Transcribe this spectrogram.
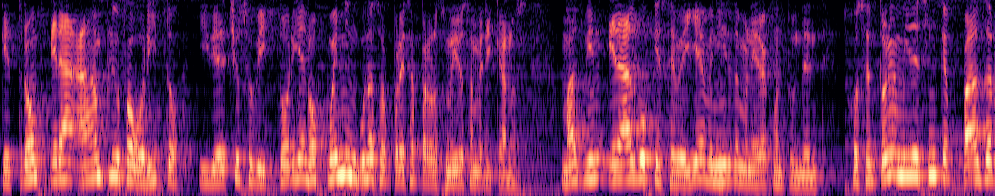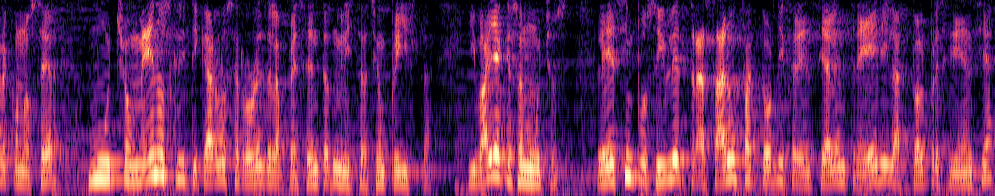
que Trump era amplio favorito y de hecho su victoria no fue ninguna sorpresa para los medios americanos, más bien era algo que se veía venir de manera contundente. José Antonio Mide es incapaz de reconocer, mucho menos criticar los errores de la presente administración priista, y vaya que son muchos. Le es imposible trazar un factor diferencial entre él y la actual presidencia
